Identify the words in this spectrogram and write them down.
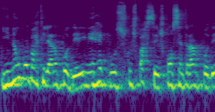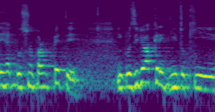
e não compartilharam poder e nem recursos com os parceiros, concentraram poder e recursos no próprio PT. Inclusive, eu acredito que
